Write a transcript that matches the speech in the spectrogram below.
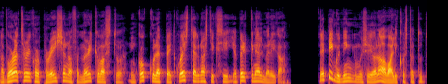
Laboratory Corporation of America vastu ning kokkuleppeid Quest Diagnosticsi ja Birkin Elmeriga. lepingu tingimusi ei ole avalikustatud.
